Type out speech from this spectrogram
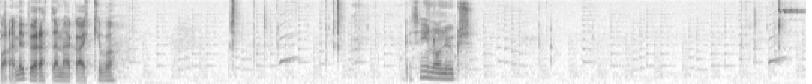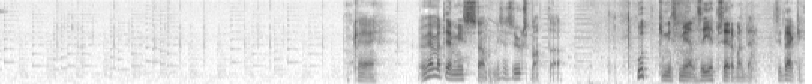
Parempi pyörättää nämä kaikki vaan. Okei, siinä on yksi. Okei. Okay. Yhden mä tiedän missä on, missä se yksi mahtaa. Hutkimismielessä Jep Servander. Sitäkin.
